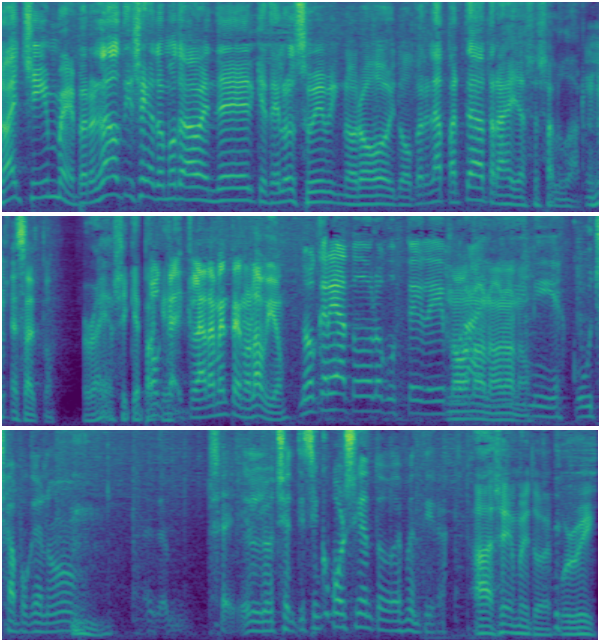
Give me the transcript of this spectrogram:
no hay chisme, pero es la noticia que todo el mundo te va a vender, que Taylor Swift ignoró y todo. Pero en la parte de atrás ellas se saludaron. Exacto. Right? Así que para Ok, que- claramente no la vio. No crea todo lo que usted lee No, no, no, no, no. ni escucha, porque no. El 85% es mentira. Así es, mi Burry.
